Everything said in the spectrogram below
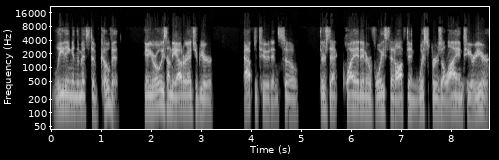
leading in the midst of COVID. You know, you're always on the outer edge of your aptitude. And so there's that quiet inner voice that often whispers a lie into your ear,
